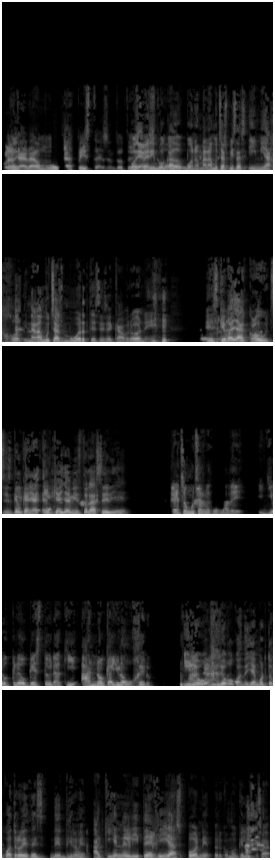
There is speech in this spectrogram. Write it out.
bueno, te ha dado muchas pistas. Entonces Podía haber como- invocado. Bueno, me ha dado muchas pistas y me ha, jod- me ha dado muchas muertes ese cabrón, eh. Es que vaya coach, es que el que haya, el que haya visto la serie He hecho muchas veces la de yo creo que esto era aquí, ah, no, que hay un agujero. Y luego, y luego cuando ya he muerto cuatro veces, de decirme, aquí en Elite Guías pone, pero como que, el- o sea,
